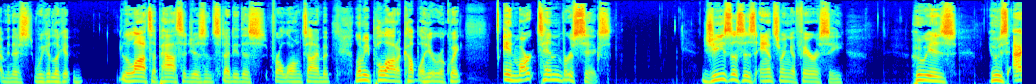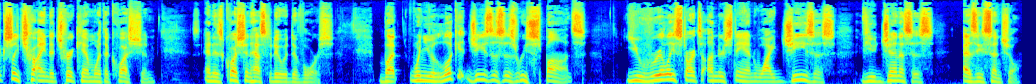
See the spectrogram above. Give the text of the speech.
I mean, there's we could look at lots of passages and study this for a long time, but let me pull out a couple here real quick. In Mark 10 verse 6, Jesus is answering a Pharisee who is who's actually trying to trick him with a question, and his question has to do with divorce. But when you look at Jesus' response, you really start to understand why Jesus viewed Genesis as essential.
